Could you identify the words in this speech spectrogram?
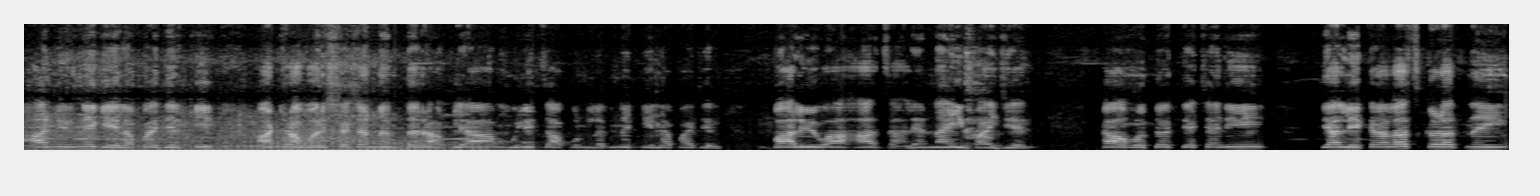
हा निर्णय घ्यायला पाहिजे की अठरा वर्षाच्या नंतर आपल्या मुलीचं आपण लग्न केलं पाहिजे. बालविवाह हा झाला नाही पाहिजे. का होतं त्याच्याने त्या लेकरालाच कळत नाही.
